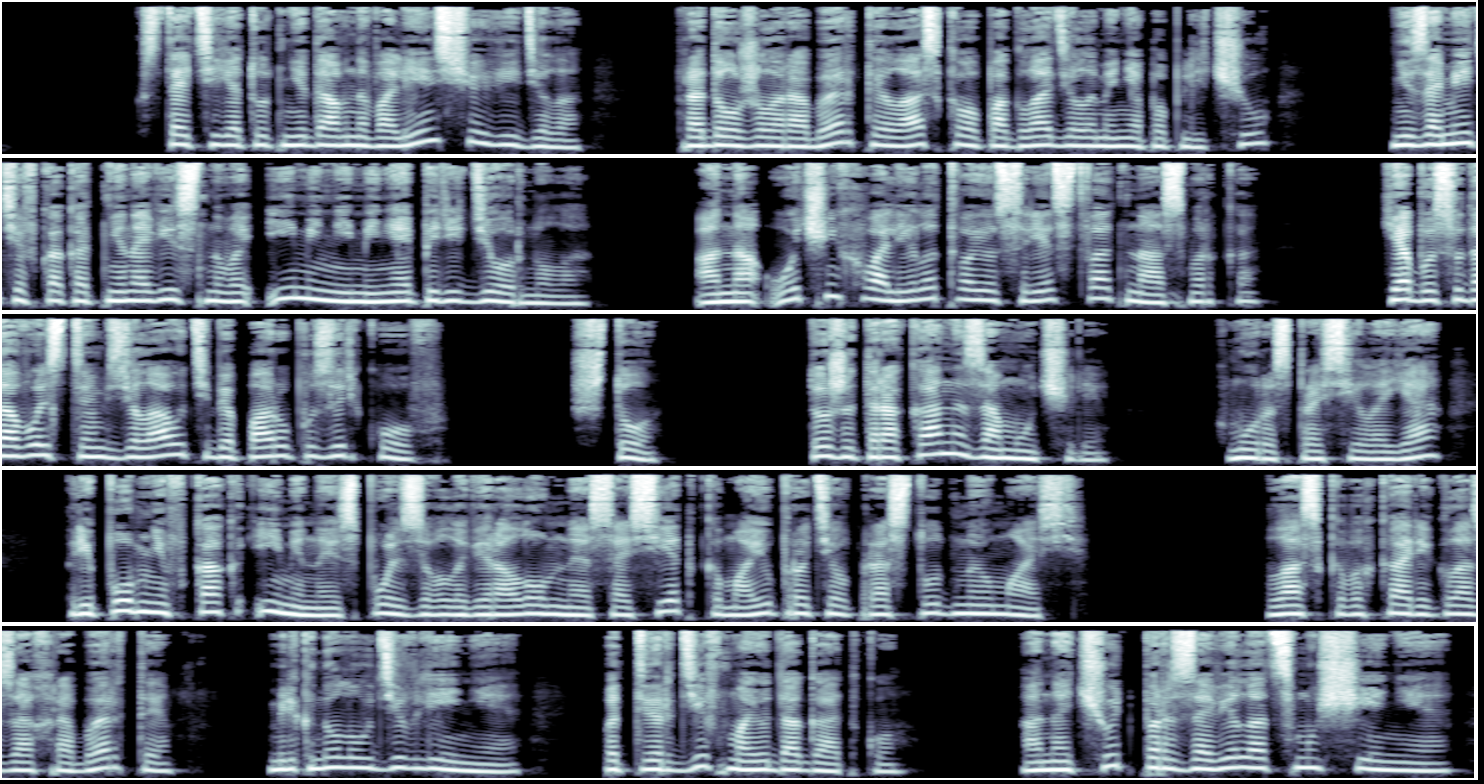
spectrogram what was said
«Кстати, я тут недавно Валенсию видела», — продолжила Роберта и ласково погладила меня по плечу, не заметив, как от ненавистного имени меня передернула. Она очень хвалила твое средство от насморка. Я бы с удовольствием взяла у тебя пару пузырьков. Что? Тоже тараканы замучили? — хмуро спросила я, припомнив, как именно использовала вероломная соседка мою противопростудную мазь. В ласковых карих глазах Роберты мелькнуло удивление, подтвердив мою догадку. Она чуть порозовела от смущения.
